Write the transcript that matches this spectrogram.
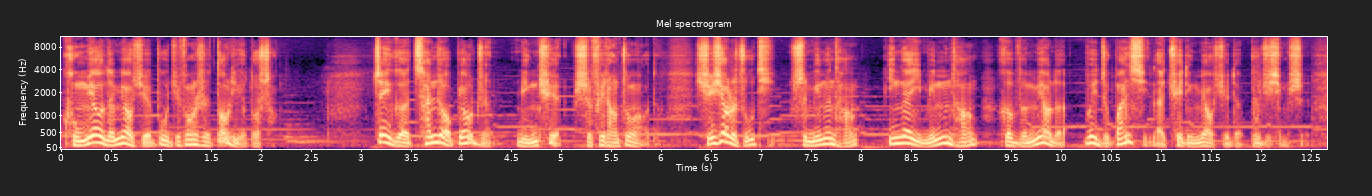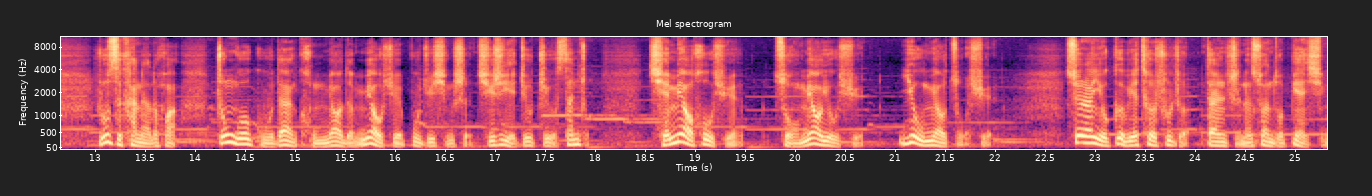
孔庙的庙学布局方式到底有多少？这个参照标准明确是非常重要的。学校的主体是明伦堂，应该以明伦堂和文庙的位置关系来确定庙学的布局形式。如此看来的话，中国古代孔庙的庙学布局形式其实也就只有三种：前庙后学、左庙右学、右庙左学。虽然有个别特殊者，但是只能算作变形。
